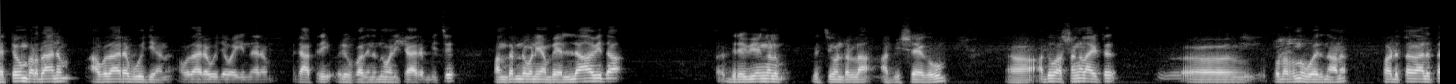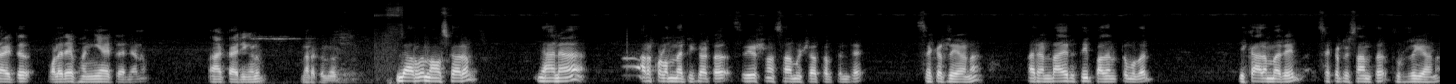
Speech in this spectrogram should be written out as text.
ഏറ്റവും പ്രധാനം അവതാര പൂജയാണ്. അവതാര പൂജ വൈകുന്നേരം രാത്രി ഒരു പതിനൊന്ന് മണിക്ക് ആരംഭിച്ച് പന്ത്രണ്ട് മണിയാകുമ്പോൾ എല്ലാവിധ ദ്രവ്യങ്ങളും വെച്ചുകൊണ്ടുള്ള അഭിഷേകവും അത് വർഷങ്ങളായിട്ട് തുടർന്നു പോരുന്നതാണ്. അടുത്ത കാലത്തായിട്ട് വളരെ ഭംഗിയായിട്ട് തന്നെയാണ് ആ കാര്യങ്ങളും നടക്കുന്നത്. എല്ലാവർക്കും നമസ്കാരം. ഞാൻ അറക്കുളം നെറ്റിക്കാട്ട് ശ്രീകൃഷ്ണസ്വാമി ക്ഷേത്രത്തിന്റെ സെക്രട്ടറിയാണ്. രണ്ടായിരത്തി പതിനെട്ട് മുതൽ ഇക്കാലം വരെയും സെക്രട്ടറി സ്ഥാനത്ത് തുടരുകയാണ്.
